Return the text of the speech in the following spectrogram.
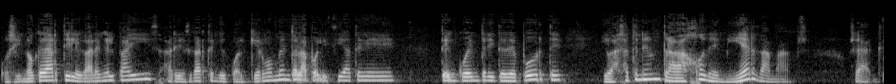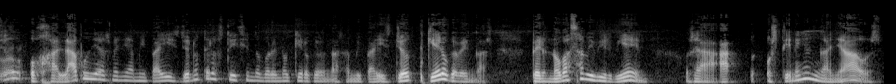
o si no, quedarte ilegal en el país, arriesgarte en que cualquier momento la policía te, te encuentre y te deporte, y vas a tener un trabajo de mierda, Max. Sea, yo ojalá pudieras venir a mi país. Yo no te lo estoy diciendo porque no quiero que vengas a mi país. Yo quiero que vengas, pero no vas a vivir bien. O sea, os tienen engañados.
